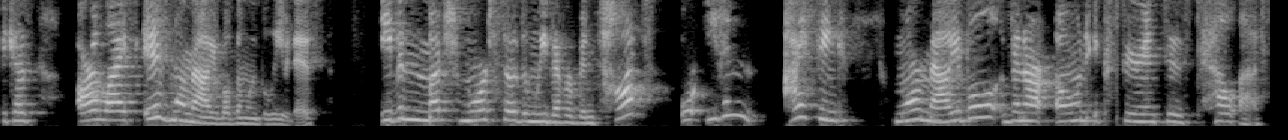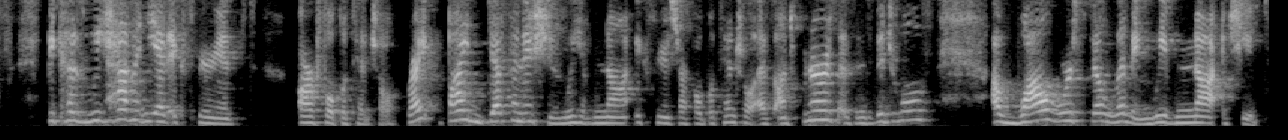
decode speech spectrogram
because our life is more malleable than we believe it is, even much more so than we've ever been taught, or even, I think, more malleable than our own experiences tell us because we haven't yet experienced our full potential, right? By definition, we have not experienced our full potential as entrepreneurs, as individuals. Uh, while we're still living, we've not achieved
